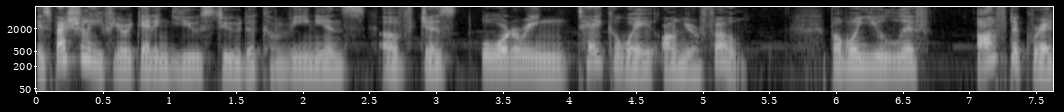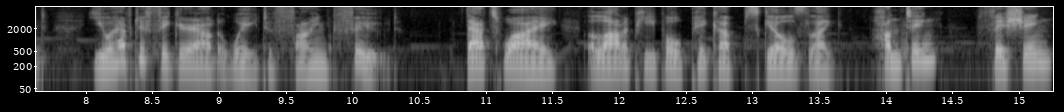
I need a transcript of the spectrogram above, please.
especially if you're getting used to the convenience of just ordering takeaway on your phone. But when you live off the grid, you have to figure out a way to find food. That's why a lot of people pick up skills like hunting, fishing,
